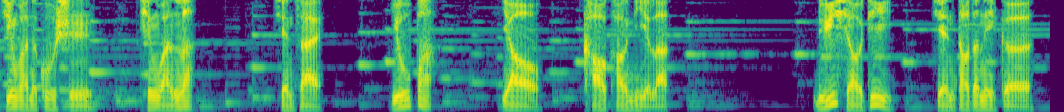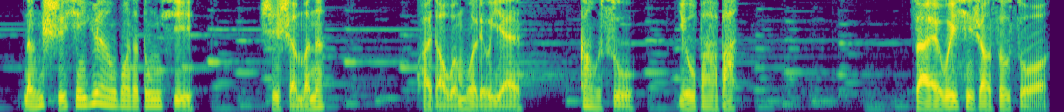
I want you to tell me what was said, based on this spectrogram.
今晚的故事听完了，现在优爸要考考你了。驴小弟捡到的那个。能实现愿望的东西是什么呢？快到文末留言，告诉优爸吧。在微信上搜索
